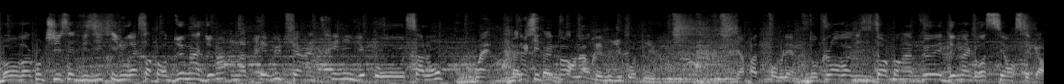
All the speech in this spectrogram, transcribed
bon, on va continuer cette visite. Il nous reste encore demain. Demain, on a prévu de faire un training au salon. Ouais, vous Ouais, inquiétez pas, on a prévu du contenu. Il n'y a pas de problème. Donc là, on va visiter encore un peu et demain, grosse séance, les gars.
